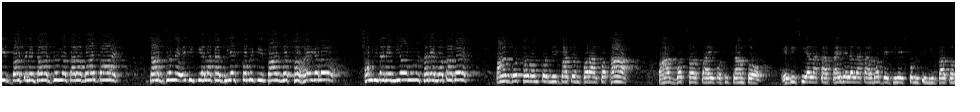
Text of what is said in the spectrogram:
নির্বাচনে যাওয়ার জন্য তারা ভয় পায়। যার জন্য এডিসি এলাকার ভিলেজ কমিটি পাঁচ বছর হয়ে গেল। সংবিধানের নিয়ম অনুসারে মোতাবেক পাঁচ বছর অন্তর নির্বাচন করার কথা। পাঁচ বছর প্রায় অতিক্রান্ত। এডিসি এলাকা, ট্রাইবেল এলাকার মধ্যে ভিলেজ কমিটি নির্বাচন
